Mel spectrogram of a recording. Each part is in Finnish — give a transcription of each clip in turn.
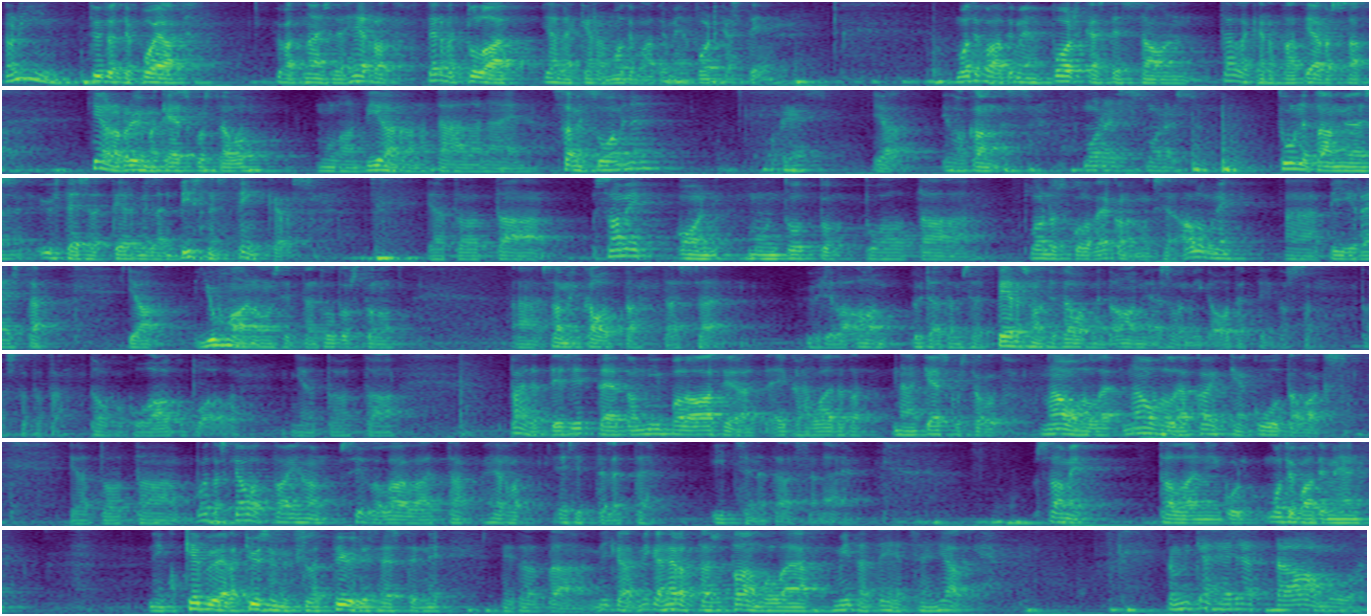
No niin, tytöt ja pojat, hyvät naiset ja herrat, tervetuloa jälleen kerran Motivaatiomiehen podcastiin. Motivaatiomiehen podcastissa on tällä kertaa tiedossa hieno ryhmäkeskustelu. Mulla on vieraana täällä näin Sami Suominen Morjes. ja Juha Kangas. Morjes, morjes. Tunnetaan myös yhteisellä termillä business thinkers. Ja tuota, Sami on mun tuttu tuolta London School of Economicsin alumni-piireistä. Ja Juhaan on sitten tutustunut Samin kautta tässä yhdellä, yhdellä tämmöisellä personal development aamiaisella, mikä otettiin tuossa tuossa tota, toukokuun alkupuolella. Ja tota, päätettiin sitten, että on niin paljon asiaa, että eiköhän laiteta nämä keskustelut nauhalle, nauhalle ja kaikkien kuultavaksi. Ja tota, voitaisiin aloittaa ihan sillä lailla, että herrat esittelette itsenne tässä näin. Sami, tällainen niin kuin motivaatimiehen niin kuin kevyellä kysymyksellä tyylisesti, niin, niin tota, mikä, mikä herättää sinut aamulla ja mitä teet sen jälkeen? No mikä herättää aamulla?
